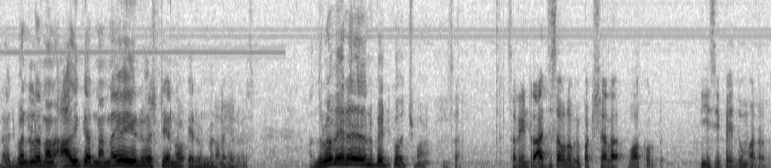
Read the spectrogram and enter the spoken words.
రాజమండ్రిలో నన్న ఆదిక నన్నయ్య యూనివర్సిటీ అన్న పేరు ఉన్నట్టు. అందులో వేరే ఏదైనా పెట్టుకోవచ్చు మనం. సరే. సరే ఏంటి రాజ్యసభలో విపక్షాల వాకౌట్? ఈసీపై దుమారాలు.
